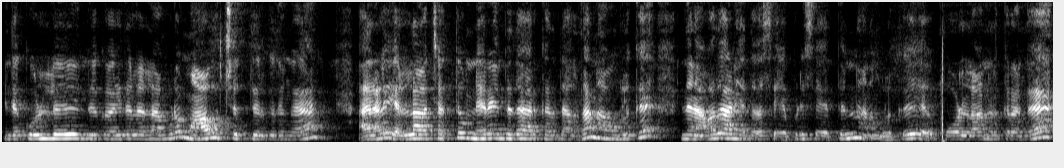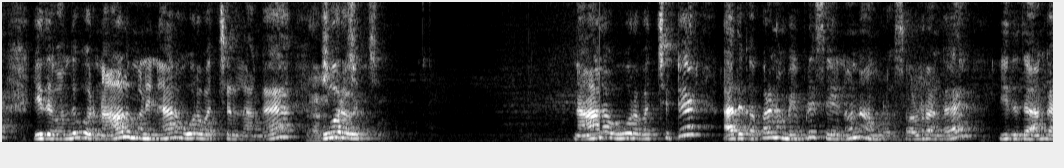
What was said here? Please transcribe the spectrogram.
இந்த கொள்ளு இந்த க- இதிலெல்லாம் கூட மாவு சத்து இருக்குதுங்க. அதனால் எல்லா சத்தும் நிறைந்ததாக இருக்கிறதால தான் நான் உங்களுக்கு இந்த நவதானிய தோசை எப்படி சேர்த்துன்னு நான் உங்களுக்கு போடலான்னு இருக்கிறேங்க. இதை வந்து ஒரு நாலு மணி நேரம் ஊற வச்சிடலாங்க. ஊற வச்சு நாளாக ஊற வச்சுட்டு அதுக்கப்புறம் நம்ம எப்படி செய்யணும்னு நான் உங்களுக்கு சொல்கிறேங்க இதுதாங்க.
